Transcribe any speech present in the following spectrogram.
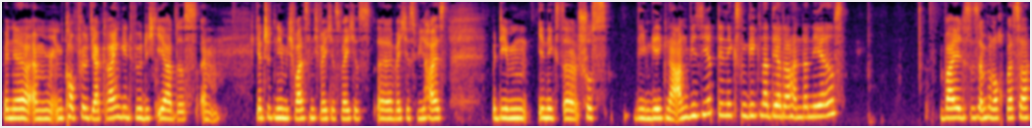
wenn ihr ähm, in Kopfgeldjagd reingeht, würde ich eher das ähm, Gadget nehmen. Ich weiß nicht, welches, welches, äh, welches wie heißt, bei dem ihr nächster Schuss den Gegner anvisiert, den nächsten Gegner, der da in der Nähe ist. Weil das ist einfach noch besser,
